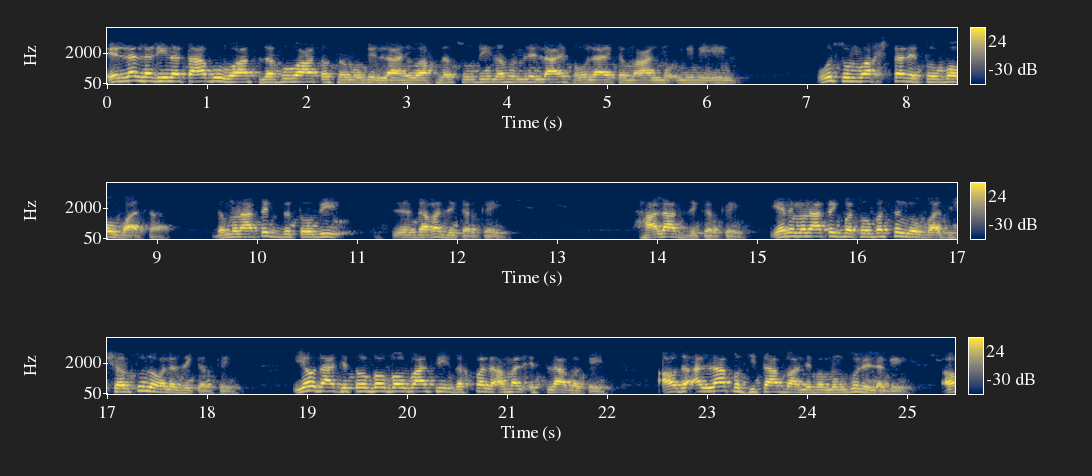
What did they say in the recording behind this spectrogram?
الا الذين تابوا واصلحوا واعتصموا بالله واخلصوا دينهم لله فاولئك مع المؤمنين اوسم وخت ته توبه وباسه د منافق د توبې دغه ذکر کوي حالات ذکر کوي یعنی منافق به توبه څنګه وباسي شرطونه ولا ذکر کوي یو دا چې توبه وباسي د خپل عمل اصلاح وکړي او د الله په کتاب باندې به منګولې لګي او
